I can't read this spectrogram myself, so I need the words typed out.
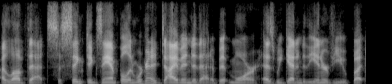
I love that succinct example. And we're going to dive into that a bit more as we get into the interview. But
